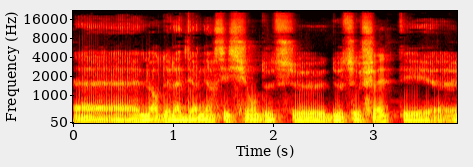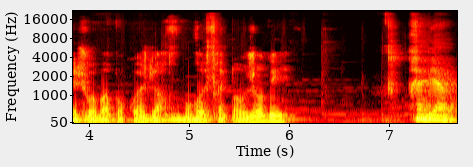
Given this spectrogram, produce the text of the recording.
lors de la dernière session de ce de ce fait et je vois pas pourquoi je leur referai pas aujourd'hui. Très bien.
